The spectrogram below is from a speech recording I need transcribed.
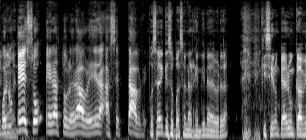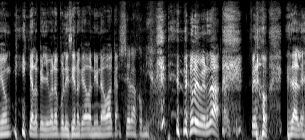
Bueno, eso era tolerable, era aceptable. ¿Vos sabés que eso pasó en Argentina de verdad? Quisieron caer un camión y a lo que llegó la policía no quedaba ni una vaca. Se la comía. No, de verdad. Pero, dale.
